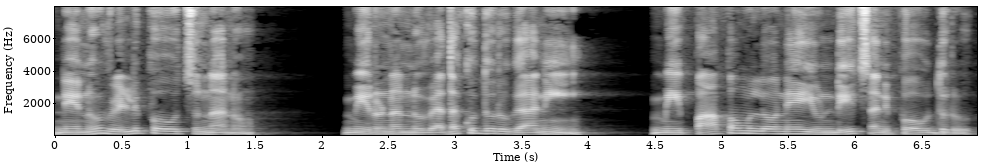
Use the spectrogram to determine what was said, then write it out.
నేను వెళ్ళిపోవుచున్నాను. మీరు నన్ను వెదకుదురు గాని మీ పాపములోనే ఉండి చనిపోవుదురు.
